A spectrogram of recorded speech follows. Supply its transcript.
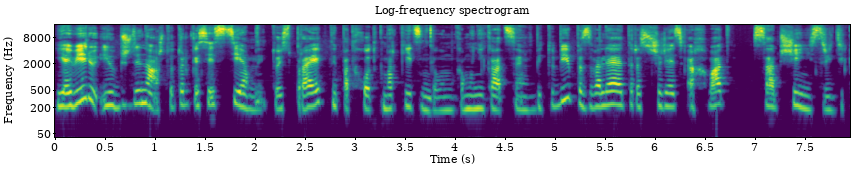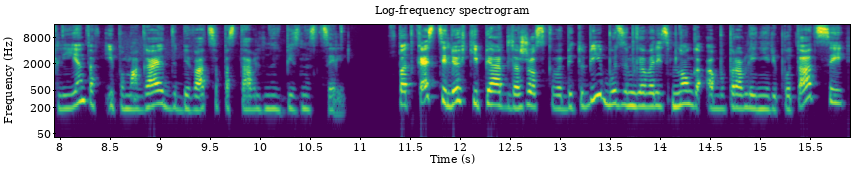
Я верю и убеждена, что только системный, то есть проектный подход к маркетинговым коммуникациям в B2B позволяет расширять охват сообщений среди клиентов и помогает добиваться поставленных бизнес-целей. В подкасте «Легкий пиар для жесткого B2B» будем говорить много об управлении репутацией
